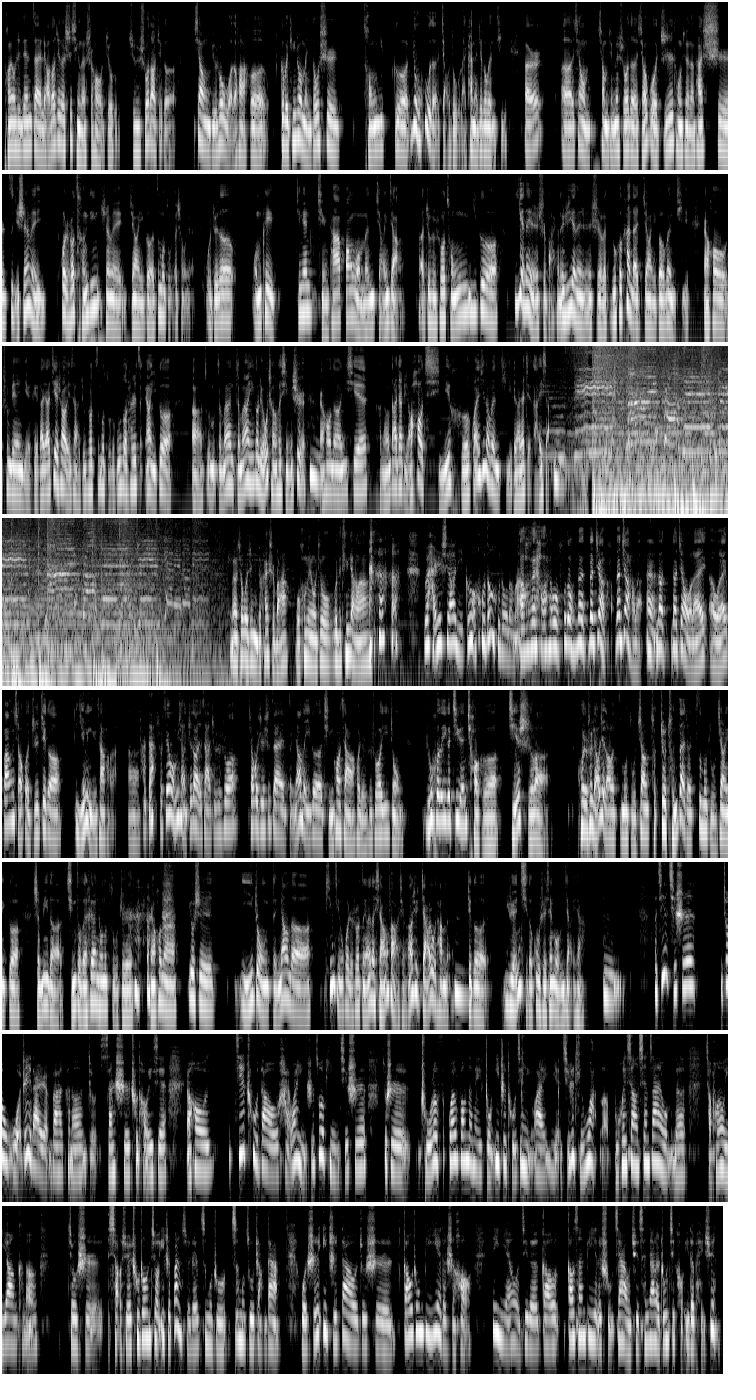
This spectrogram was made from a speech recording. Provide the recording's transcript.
朋友之间在聊到这个事情的时候，就就是说到这个，像比如说我的话和各位听众们都是从一个用户的角度来看待这个问题，而呃，像我们像我们前面说的小果汁同学呢，他是自己身为或者说曾经身为这样一个字幕组的成员，我觉得我们可以今天请他帮我们讲一讲，呃，就是说从一个业内人士吧，相当于是业内人士来如何看待这样一个问题，然后顺便也给大家介绍一下，就是说字幕组的工作它是怎样一个呃怎么怎么样怎么样一个流程和形式，嗯。然后呢一些可能大家比较好奇和关心的问题给大家解答一下。嗯，那小果汁你就开始吧，我后面我就我就听讲了。不是还是需要你跟我互动互动的吗？啊，好，好，我互动。那那这样好，那这样好了，嗯那那这样我来呃，我来帮小果汁这个引领一下好了啊。好的，首先，我们想知道一下，就是说小果汁是在怎样的一个情况下，或者是说一种如何的一个机缘巧合结识了，或者说了解到了字母组这样存就存在着字母组这样一个神秘的行走在黑暗中的组织，然后呢，又是以一种怎样的心情或者说怎样的想法想要去加入他们，嗯这个缘起的故事，先给我们讲一下。嗯，我记得其实就我这一代人吧，可能就三十出头一些，然后接触到海外影视作品，其实就是除了官方的那种译制途径以外，也其实挺晚了，不会像现在我们的小朋友一样，可能。就是小学、初中就一直伴随着字幕组字幕组长大，我是一直到就是高中毕业的时候，那一年我记得高高三毕业的暑假，我去参加了中级口译的培训。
